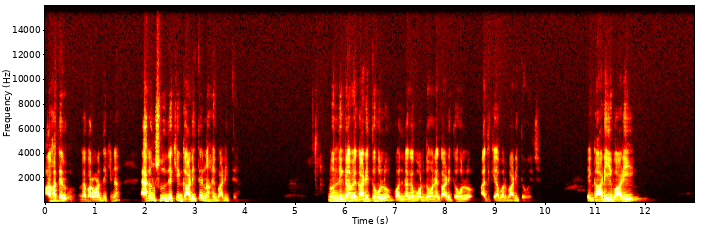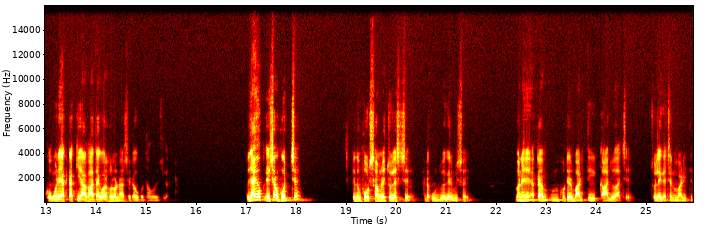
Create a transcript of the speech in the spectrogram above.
আঘাতের ব্যাপার আমরা দেখি না। এখন শুধু দেখি গাড়িতে না হয় বাড়িতে। নন্দীগ্রামে গাড়িতে হলো, কদিন আগে বর্ধমানে গাড়িতে হলো, আজকে আবার বাড়িতে হয়েছে। এই গাড়ি, বাড়ি কোমরে একটা কি আঘাত একবার হলো না, সেটাও কোথাও হয়েছিল। তো যাই হোক, এইসব হচ্ছে, কিন্তু ভোট সামনে চলে এসছে, একটা উদ্বেগের বিষয়। মানে একটা ভোটের বাড়তি কাজও আছে, চলে গেছেন বাড়িতে।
